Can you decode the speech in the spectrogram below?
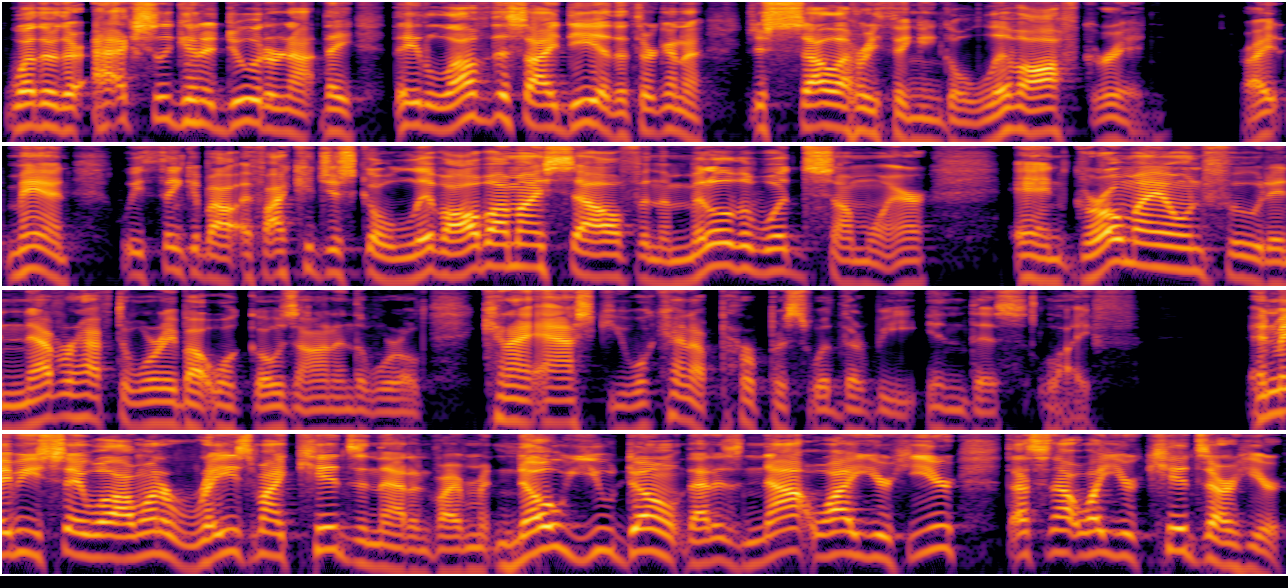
whether they're actually going to do it or not, they, they love this idea that they're going to just sell everything and go live off grid, right? Man, we think about if I could just go live all by myself in the middle of the woods somewhere and grow my own food and never have to worry about what goes on in the world. Can I ask you, what kind of purpose would there be in this life? And maybe you say, well, I want to raise my kids in that environment. No, you don't. That is not why you're here. That's not why your kids are here.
